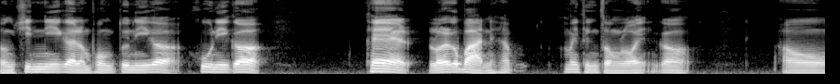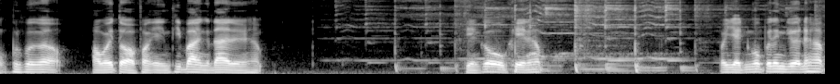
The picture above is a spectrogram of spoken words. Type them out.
สองชิ้นนี้กับลำโพงตัวนี้ก็คู่นี้ก็แค่ร้อยกว่าบาทนะครับ ไม่ถึงสองร้อยก็ เอาเพื่อนๆก็เอาไว้ต่อฟังเองที่บ้านก็ได้เลยนะครับ เสียงก็โอเคนะครับ ประหยัดงบไปตั้งเยอะนะครับ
